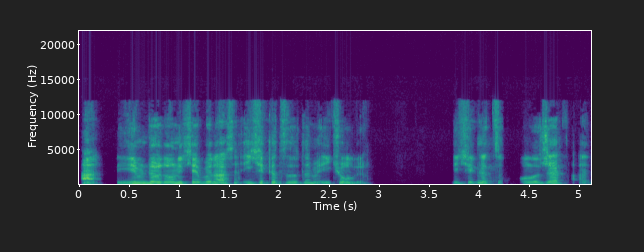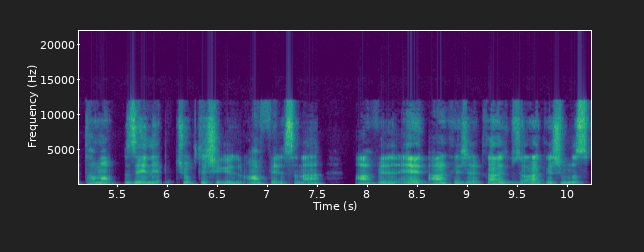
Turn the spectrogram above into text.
Ha, 24'ü 12'ye bölersen 2 katıdır değil mi? 2 oluyor. 2 Hı. katı olacak. Tamam. Zeynep çok teşekkür ederim. Aferin sana. Aferin. Evet arkadaşlar gayet güzel arkadaşımız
